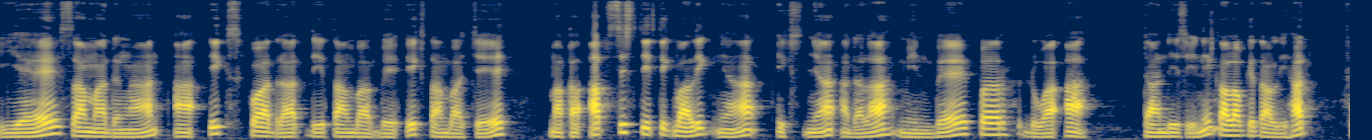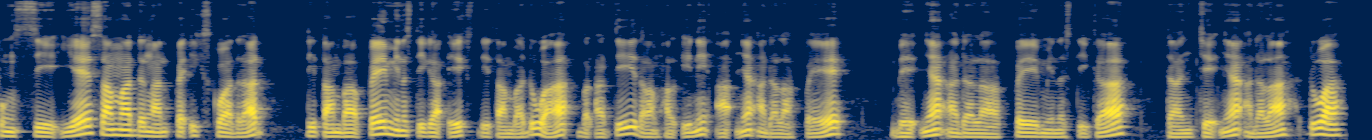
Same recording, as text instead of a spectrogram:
y sama dengan ax kuadrat ditambah bx tambah c, maka absis titik baliknya x-nya adalah min b per 2a. Dan di sini kalau kita lihat fungsi y sama dengan px kuadrat, ditambah P minus 3X ditambah 2, berarti dalam hal ini A-nya adalah P, B-nya adalah P minus 3, dan C-nya adalah 2.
